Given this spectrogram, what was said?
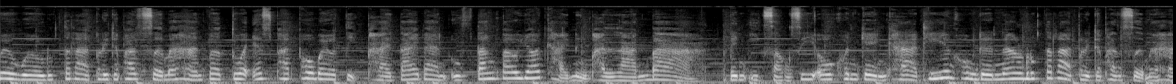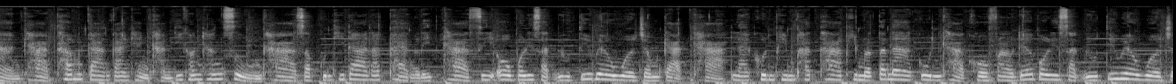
w e l l World ลุกตลาดผลิตภัณฑ์เสริมอาหารเปิดตัว S p a t Probiotic ภายใต้แบรนด์ Oops ตั้งเป้ายอดขาย 1,000 ล้านบาท เป็นอีก2 CEO คนเก่งค่ะ ที่ยังคงเดินหน้ารุกตลาดผลิตภัณฑ์เสริมอาหารค่ะท่ามกลางการแข่งขันที่ค่อนข้างสูงค่ะสำหรับคุณธิดารัตแผงฤทธิ์ค่ะ CEO บริษัท Beauty Wealth World จำกัดค่ะ และคุณพิมพัฒนาพิมรัตนากุลค่ะ Co-founder บริษัท Beauty Wealth World จ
